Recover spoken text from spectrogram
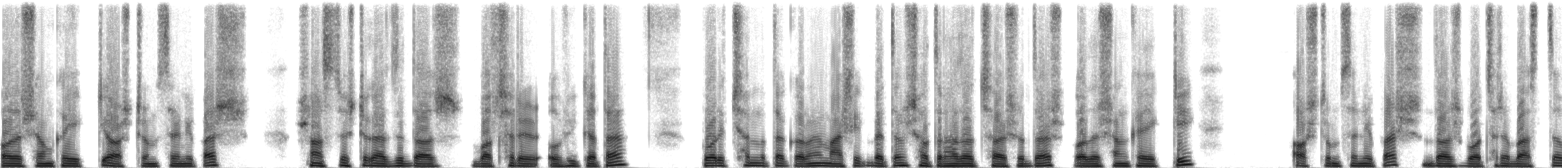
পদের সংখ্যা একটি, অষ্টম শ্রেণি পাস সংশ্লিষ্ট কাজে দশ বছরের অভিজ্ঞতা, পরিচ্ছন্নতা কর্মে মাসিক বেতন সতেরো হাজার ছয়শো দশ, পদের সংখ্যা একটি। অষ্টম শ্রেণি পাস দশ বছরের বাস্তব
